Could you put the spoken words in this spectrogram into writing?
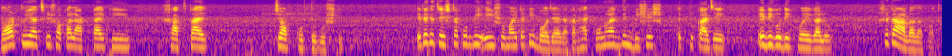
ধর, তুই আজকে সকাল আটটায় কি সাতটায় জব করতে বসলি। এটাকে চেষ্টা করবি এই সময়টাকেই বজায় রাখার। হ্যাঁ কোনো একদিন বিশেষ একটু কাজে এদিক ওদিক হয়ে গেল, সেটা আলাদা কথা।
